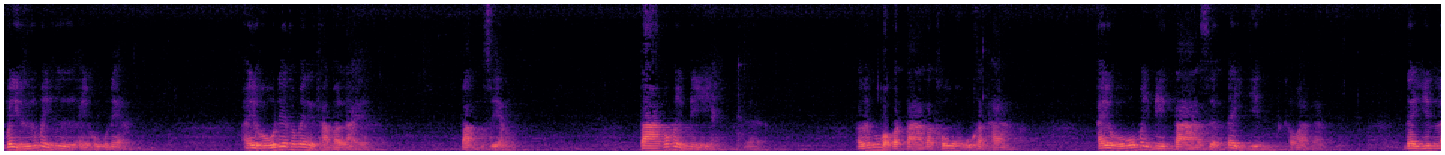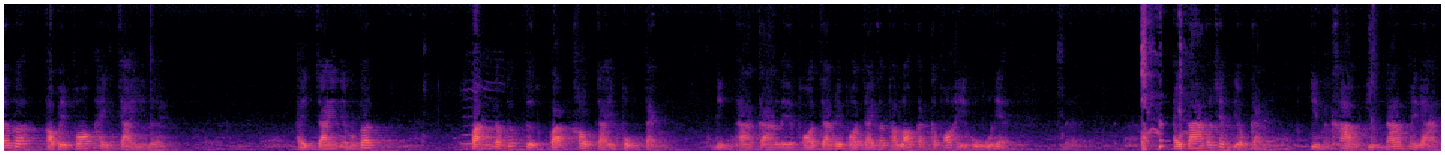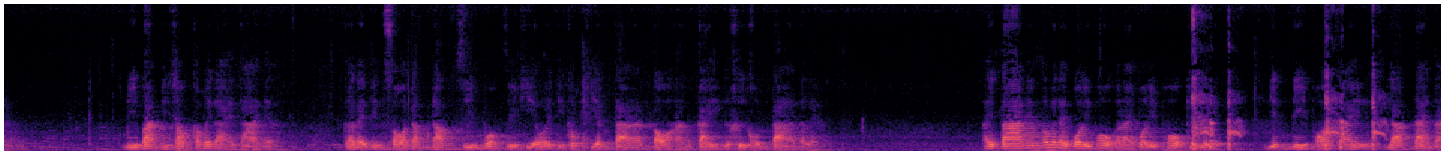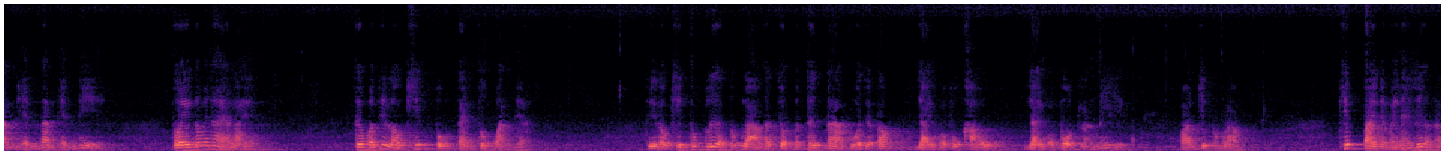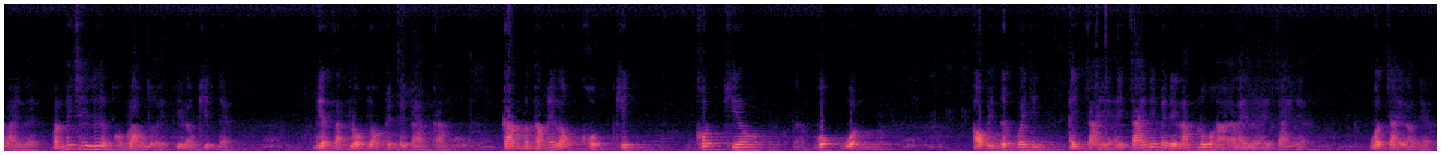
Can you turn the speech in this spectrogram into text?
ไม่หือไม่อือไอหูเนี่ย ไอหูเนี่ยก็ไม่ได้ทำอะไร ฟังเสียง ตาก็ไม่มีนะแล้วก็บอกว่าตากระทูหูกระทะไอหูไม่มีตาเสือกได้ยินเขาว่างั้นได้ยินแล้วก็เอาไปฟ้องให้ใจเลย ไอ้ใจเนี่ยมันก็ฟังแล้วก็เกิดความเข้าใจปรุงแต่ง นินทากาเลยพอใจไม่พอใจก็ทะเลาะกกันก็เพราะไอ้หูเนี่ยไอ้ตาก็เช่นเดียวกัน กินข้าวกินน้ำไม่ได้ มีบ้านมีช่องก็ไม่ได้ตาเนี่ย ก็เลยดินสอดำดำสีม่วงสีเขียวไอ้ที่เขาเขียนตาต่อหางไก่ก็คือขนตานั่นแหละไอ้ตาเนี่ยมันก็ไม่ได้บริโภคอะไรบริโภคกิเลส ยินดีพอใจ อยากได้นั่นเห็นนั่นเห็นนี่ ตัวเองก็ไม่ได้อะไรคือเหมือนที่เราคิดปรุงแต่งทุกวันเนี่ย ที่เราคิดทุกเรื่องทุกราวถ้าจดบันทึกหน้ากลัวจะต้องใหญ่กว่าภูเขา ใหญ่กว่าโบสถ์หลังนี้ความคิดของเรา คิดไปเนี่ยไม่ได้เรื่องอะไรเลย มันไม่ใช่เรื่องของเราเลย ที่เราคิดเนี่ยเนี่ยสัตว์โลกย่อมเป็นไปตามกรรม กรรมมันทำให้เราขบคิด คดเคี้ยววกวนเอาไปนึกไว้ที่ไอ้ใจ ไอ้ใจนี่ไม่ได้รับรู้หาอะไรเลยไอ้ใจเนี่ย หัวใจเราเนี่ย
